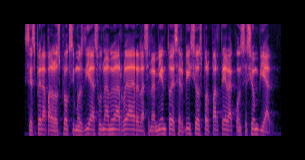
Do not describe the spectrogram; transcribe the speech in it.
Se espera para los próximos días una nueva rueda de relacionamiento de servicios por parte de la concesión vial.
